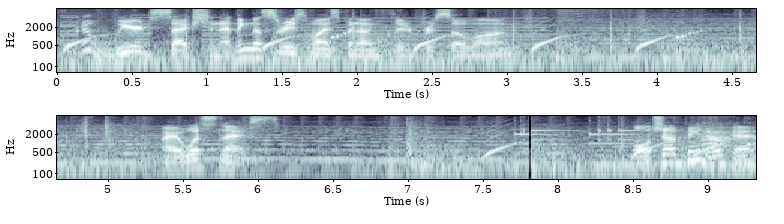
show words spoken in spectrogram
What a weird section. I think that's the reason why it's been uncleared for so long. Alright, what's next? Wall jumping? Okay.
